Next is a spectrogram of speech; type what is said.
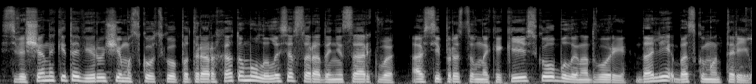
Священики та віруючі московського патріархату молилися всередині церкви, а всі представники Київського були на дворі. Далі без коментарів.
